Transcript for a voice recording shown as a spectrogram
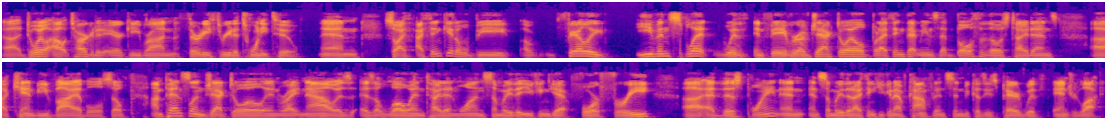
uh, Doyle out targeted Eric Ebron 33 to 22. And so I, I think it'll be a fairly even split with in favor of Jack Doyle, but I think that means that both of those tight ends uh, can be viable. So I'm penciling Jack Doyle in right now as as a low end tight end one, somebody that you can get for free uh, at this point, and and somebody that I think you can have confidence in because he's paired with Andrew Luck.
